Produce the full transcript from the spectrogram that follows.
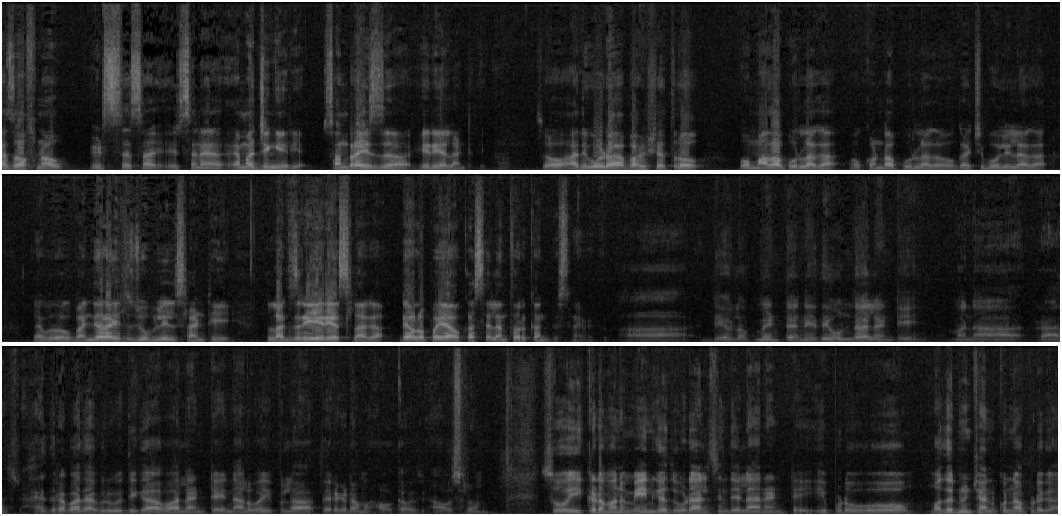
as of now it's it's an emerging area sun rise area లాంటిది. సో అది కూడా భవిష్యత్తులో ఓ మాదాపూర్ లాగా ఓ కొండాపూర్ లాగా ఓ గచ్చిబౌలి లాగా లేకపోతే ఒక బంజారా హిల్స్ జూబ్లీ హిల్స్ లాంటి లగ్జరీ ఏరియాస్ లాగా డెవలప్ అయ్యే అవకాశాలు ఎంతవరకు కనిపిస్తున్నాయి మీకు? డెవలప్మెంట్ అనేది ఉండాలంటే మన హైదరాబాద్ అభివృద్ధి కావాలంటే నలువైపులా పెరగడం అవసరం. సో ఇక్కడ మనం మెయిన్గా చూడాల్సింది ఎలా అంటే ఇప్పుడు మొదటి నుంచి అనుకున్నప్పుడుగా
